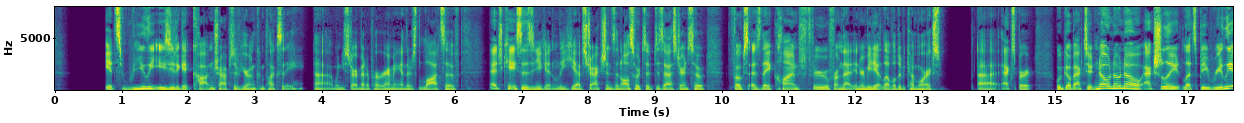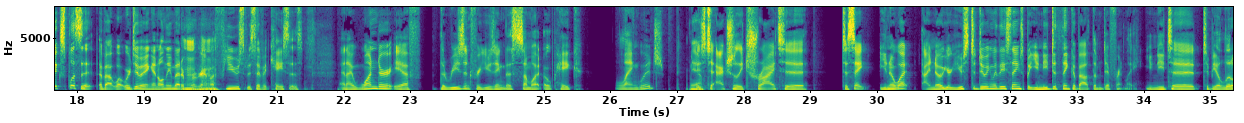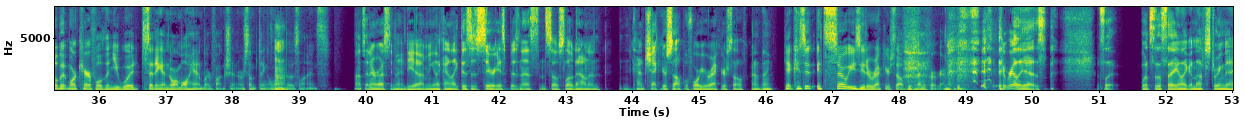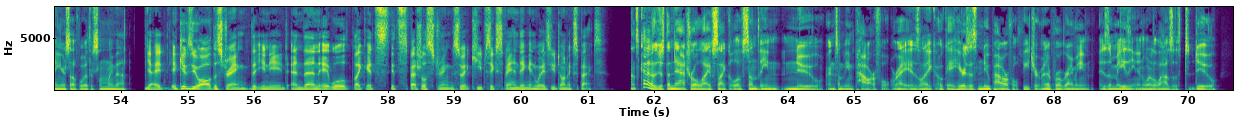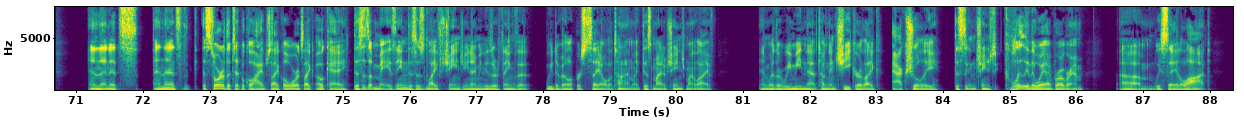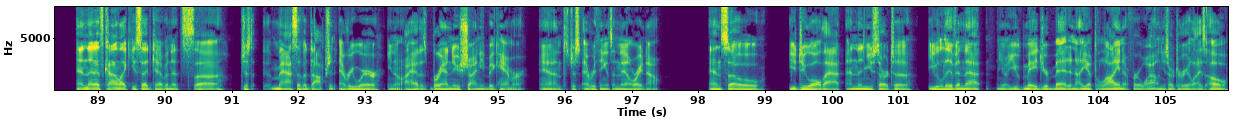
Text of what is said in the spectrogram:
it's really easy to get caught in traps of your own complexity uh, when you start metaprogramming and there's lots of edge cases and you get leaky abstractions and all sorts of disaster and so folks as they climbed through from that intermediate level to become more ex- uh, expert would go back to no no no actually let's be really explicit about what we're doing and only metaprogram a few specific cases. And i wonder if the reason for using this somewhat opaque language Yeah. is to actually try to to say you know what? I know you're used to doing with these things but you need to think about them differently. You need to to be a little bit more careful than you would setting a normal handler function or something along Hmm. those lines That's an interesting idea. I mean, like, kind of like this is serious business, and so slow down and, and kind of check yourself before you wreck yourself, kind of thing. yeah because it, it's so easy to wreck yourself with metaprogramming it really is. It's like what's the saying? Like enough string to hang yourself with, or something like that. yeah it, it gives you all the string that you need and then it will like it's it's special string so it keeps expanding in ways you don't expect That's kind of just a natural life cycle of something new and something powerful, right? Is like, okay, here's this new powerful feature. Metaprogramming is amazing and what it allows us to do. And then it's and then it's, it's sort of the typical hype cycle where it's like, okay, this is amazing. This is life changing. I mean, these are things that we developers say all the time. Like this might have changed my life. And whether we mean that tongue in cheek or like actually this to change completely the way I program, um, we say it a lot. And then it's kind of like you said, Kevin. It's uh, just massive adoption everywhere. You know, I had this brand new shiny big hammer, and just everything is a nail right now. And so you do all that, and then you start to you live in that. You know, you've made your bed, and now you have to lie in it for a while, and you start to realize, oh,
